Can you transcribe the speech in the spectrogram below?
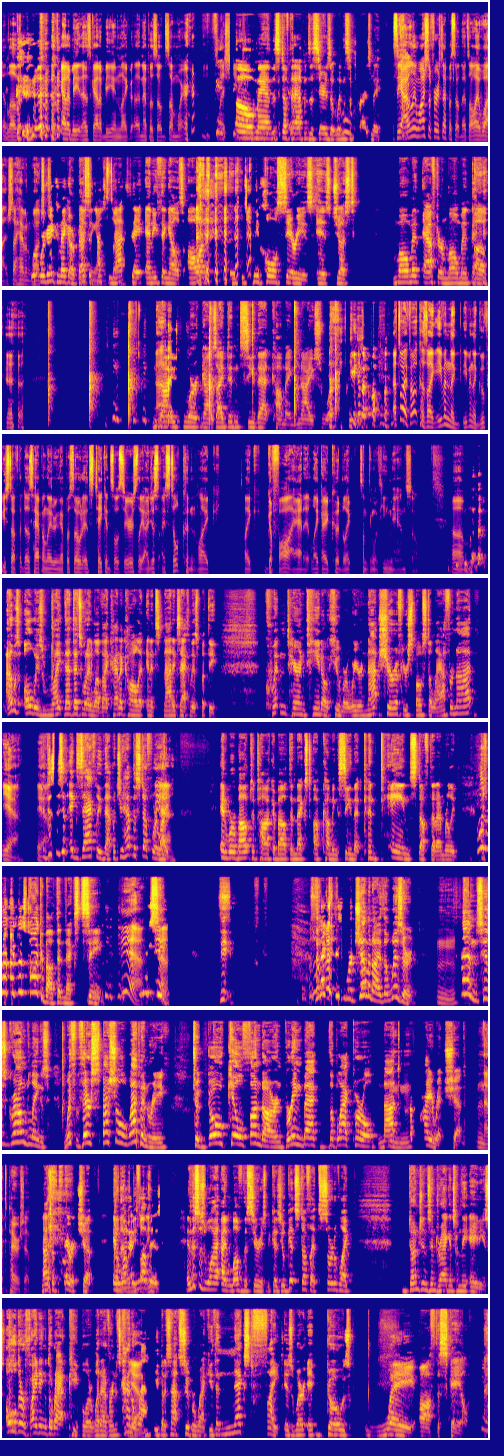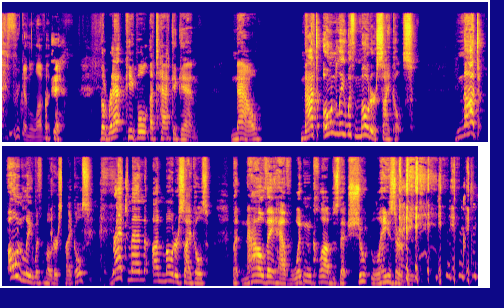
I love it. That's gotta be that's gotta be in like an episode somewhere. Oh man, the stuff that happens in series that wouldn't surprise me. See, I only watched the first episode. That's all I watched. I haven't watched. we're going to make our best attempts else, to not say anything else. All I'm is the whole series is just moment after moment of nice work, guys. I didn't see that coming. Nice work. You know? That's what I felt because like even the even the goofy stuff that does happen later in the episode, it's taken so seriously. I just I still couldn't like like guffaw at it like I could like something with He Man. So um But I was always right. That that's what I love. I kind of call it, and it's not exactly this, but the Quentin Tarantino humor, where you're not sure if you're supposed to laugh or not. yeah. Yeah. This isn't exactly that, but you have the stuff where Yeah. like, and we're about to talk about the next upcoming scene that contains stuff that I'm really. Well, as a matter of fact, let's talk about the next scene. yeah. Next yeah. scene. The the next scene where Gemini the wizard Mhm. sends his groundlings with their special weaponry to go kill Thundarr and bring back the Black Pearl, not Mhm. the pirate ship. Not the pirate ship. Not the pirate ship. And Oh, what I love funny. is, and this is why I love the series because you'll get stuff that's sort of like Dungeons and Dragons from the 80s. Oh, they're fighting the rat people or whatever, and it's kind of Yeah. wacky, but it's not super wacky. The next fight is where it goes way off the scale. I freaking love it. Okay. The rat people attack again. Now, not only with motorcycles, not only with motorcycles, rat men on motorcycles, but now they have wooden clubs that shoot laser beams.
